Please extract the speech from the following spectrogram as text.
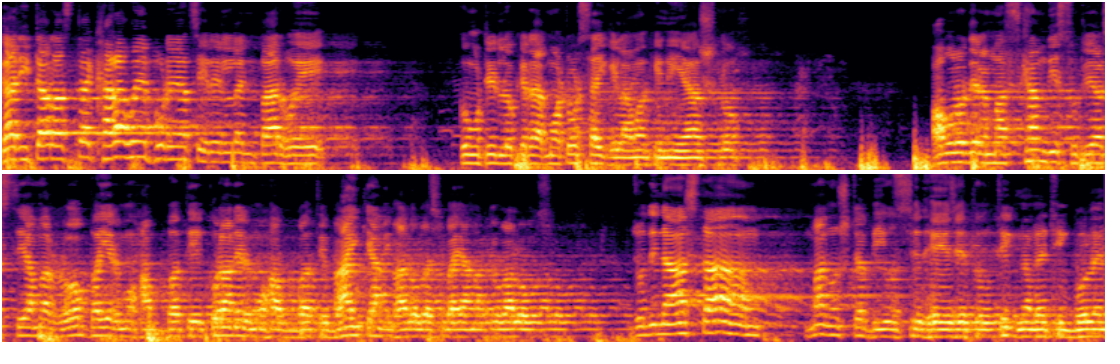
গাড়িটা রাস্তায় খারাপ হয়ে পড়ে আছে, রেল লাইন পার হয়ে। কমিটির লোকেরা মোটর সাইকেল আমাকে নিয়ে আসলো। অবরোধের মাঝখান দিয়ে ছুটে আসছে আমার রব ভাইয়ের মোহাব্বতে, কোরআনের মোহাব্বতে। ভাইকে আমি ভালোবাসি, ভাই আমাকে ভালোবাসো। যদি না আসতাম, মানুষটা বিউচ্ছেদ হয়ে যেত, ঠিক না ভাই, ঠিক বলেন?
